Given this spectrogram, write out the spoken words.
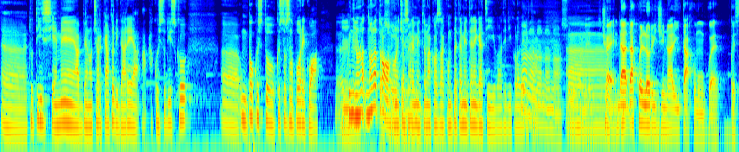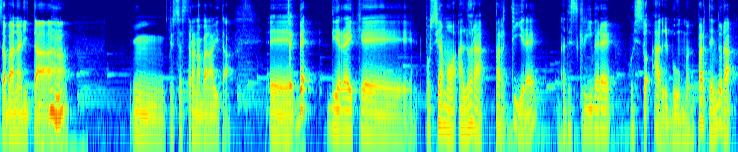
eh, tutti insieme abbiano cercato di dare a, a questo disco eh, un po' questo, questo sapore qua. Eh, Quindi Mhm. non la, non la trovo Assolutamente. necessariamente una cosa completamente negativa, ti dico la No, verità. no, no, no, no, assolutamente. Ehm. Cioè, da, da quell'originalità comunque, questa banalità, mm, questa strana banalità. E, Sì. Beh, direi che possiamo allora partire a descrivere questo album, partendo da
